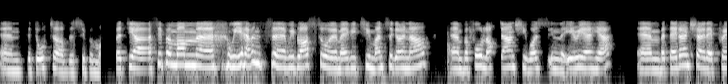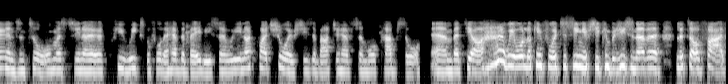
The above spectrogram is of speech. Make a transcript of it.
and the daughter of the super mom. But yeah, super mom, uh, we haven't, uh, we've lost her maybe two months ago now. Um, before lockdown, she was in the area here. Um, but they don't show their pregnant until almost, you know, a few weeks before they have the baby. So we're not quite sure if she's about to have some more cubs or. Um, but yeah, we're all looking forward to seeing if she can produce another litter of five.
